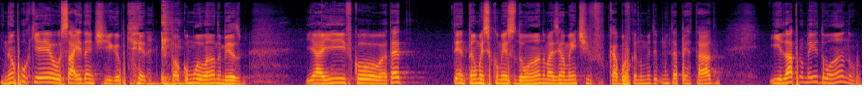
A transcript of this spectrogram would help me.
e não porque eu saí da antiga, porque estou acumulando mesmo. E aí ficou, até tentamos esse começo do ano, mas realmente acabou ficando muito, muito apertado. E lá para o meio do ano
